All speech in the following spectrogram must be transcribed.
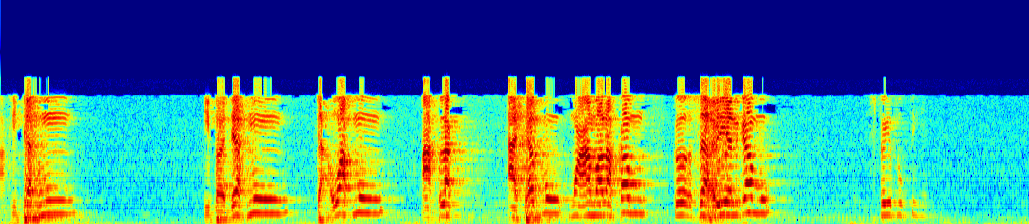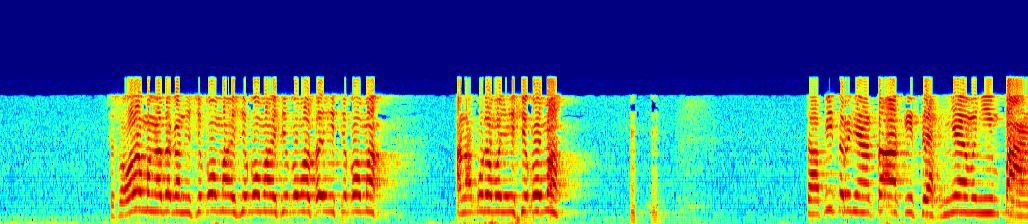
Akidahmu, ibadahmu, dakwahmu, akhlak adabmu, muamalah kamu, keseharian kamu sebagai buktinya. Seseorang mengatakan istiqomah, istiqomah, istiqomah, saya istiqomah. Anakku namanya istiqomah. Tapi ternyata akidahnya menyimpang.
